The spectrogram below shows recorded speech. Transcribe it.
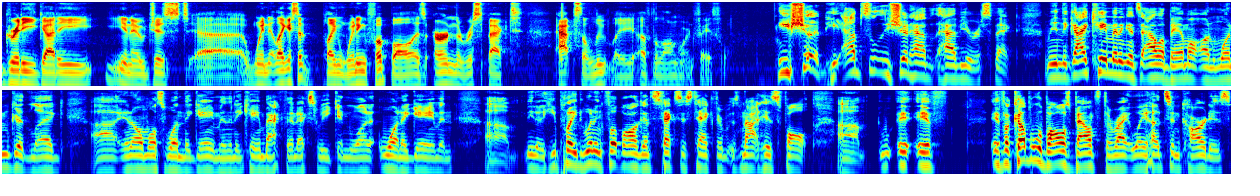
gritty, gutty, you know, just uh, win. Like I said, playing winning football has earned the respect absolutely of the Longhorn faithful. He should. He absolutely should have have your respect. I mean, the guy came in against Alabama on one good leg uh, and almost won the game, and then he came back the next week and won won a game. And um, you know, he played winning football against Texas Tech. That was not his fault. Um, if if a couple of balls bounce the right way, Hudson Card is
